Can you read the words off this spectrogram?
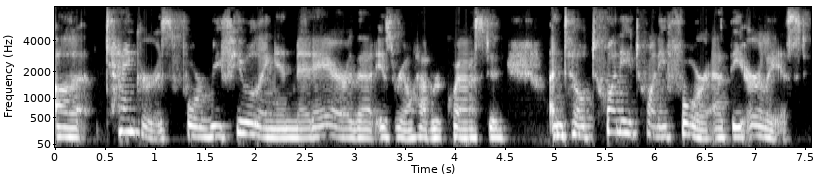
uh, tankers for refueling in midair that Israel had requested until 2024 at the earliest.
